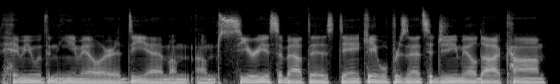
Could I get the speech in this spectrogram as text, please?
hit me with an email or a DM. I'm, I'm serious about this. Dan Cable presents at gmail.com.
